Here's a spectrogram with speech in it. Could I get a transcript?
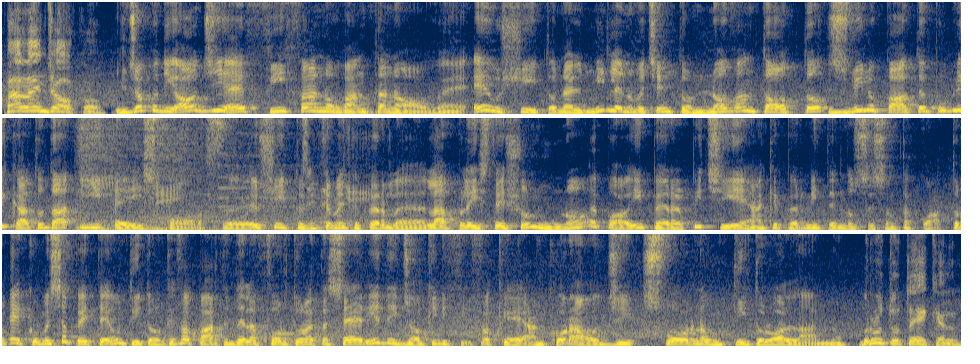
Palla in gioco! Il gioco di oggi è FIFA 99. È uscito nel 1998, sviluppato e pubblicato da EA Sports. È uscito inizialmente per la PlayStation 1 e poi per PC e anche per Nintendo 64. E come sapete è un titolo che fa parte della fortunata serie dei giochi di FIFA che ancora oggi sforna un titolo all'anno. Brutto tackle.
